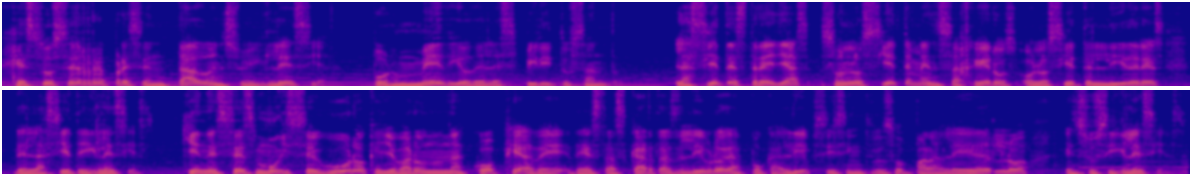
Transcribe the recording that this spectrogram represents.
Jesús es representado en su iglesia por medio del Espíritu Santo. Las siete estrellas son los siete mensajeros o los siete líderes de las siete iglesias, quienes es muy seguro que llevaron una copia de, estas cartas del libro de Apocalipsis incluso para leerlo en sus iglesias.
